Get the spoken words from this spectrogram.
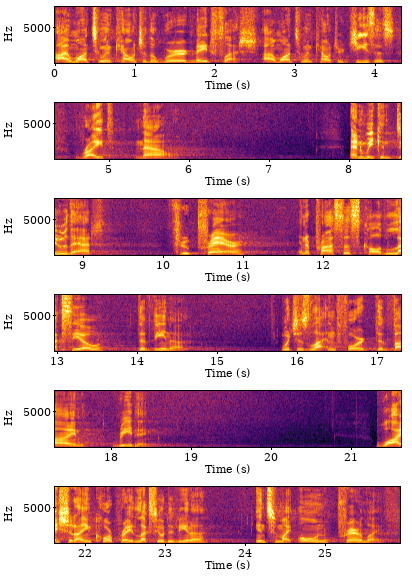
I want to encounter the Word made flesh. I want to encounter Jesus right now. And we can do that through prayer in a process called Lectio Divina, which is Latin for divine reading. Why should I incorporate Lectio Divina into my own prayer life?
